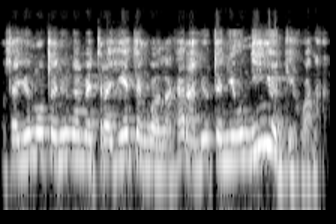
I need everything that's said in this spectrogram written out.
o sea, yo no tenía una metralleta en Guadalajara, yo tenía un niño en Tijuana.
